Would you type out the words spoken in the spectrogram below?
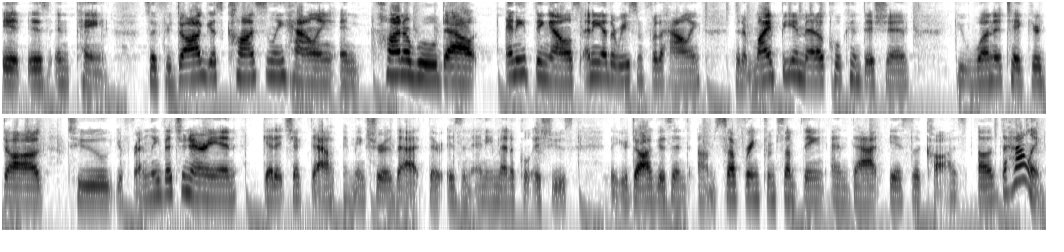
it is in pain. So, if your dog is constantly howling and kind of ruled out anything else, any other reason for the howling, then it might be a medical condition. You want to take your dog to your friendly veterinarian, get it checked out, and make sure that there isn't any medical issues, that your dog isn't um, suffering from something, and that is the cause of the howling.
